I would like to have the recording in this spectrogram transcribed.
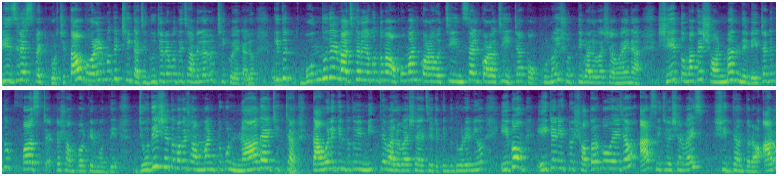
ডিসরেসপেক্ট করছে। তাও ঘরের মধ্যে ঠিক আছে, দুজনের মধ্যে ঝামেলা হলো ঠিক হয়ে গেল। কিন্তু বন্ধুদের মাঝখানে যখন তোমায় অপমান করা হচ্ছে ইনসাল্ট করা হচ্ছে, এটা কখনোই সত্যি ভালোবাসা হয় না। সে তোমাকে সম্মান দেবে, এটা কিন্তু ফার্স্ট একটা সম্পর্কের মধ্যে। যদি সে তোমাকে সম্মানটুকু না দেয় ঠিকঠাক, তাহলে কিন্তু তুমি মিথ্যে ভালোবাসা আছে, এটা কিন্তু ধরে নিও। এবং এইটা নিয়ে একটু সতর্ক হয়ে যাও আর সিচুয়েশন ওয়াইজ সিদ্ধান্ত নাও। আরও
